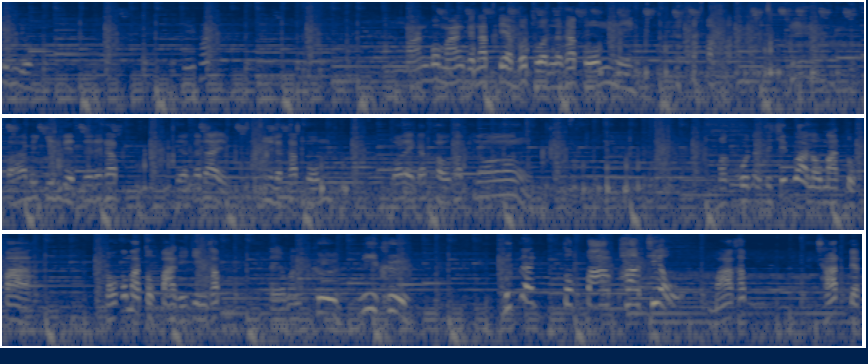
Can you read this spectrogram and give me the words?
กินอยู่โอเคครับมันบ่มันก็นับแทบบ่ทวนแล้วครับ ผมนี่ปลาไม่กินเบ็ดเลยนะครับ ดี๋ยวก็ได้นี่แหละครับผมก็ได้ครับเขาครับพี่น้องบางคนอาจจะคิดว่าเรามาตกปลาเราก็มาตกปลาจริงๆครับ แต่มันคือนี่คือมึกเล็กตกปลาพาเที่ยวมาครับ ชาร์จแบต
